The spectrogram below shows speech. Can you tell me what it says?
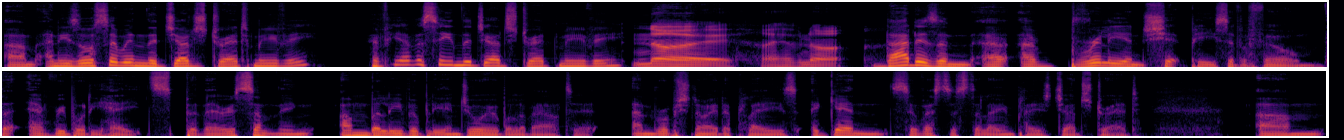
Um, and he's also in the Judge Dredd movie. Have you ever seen the Judge Dredd movie? No, I have not. that is an, a, a brilliant shit piece of a film that everybody hates, but there is something unbelievably enjoyable about it. And Rob Schneider plays again. Sylvester Stallone plays Judge Dredd, um,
